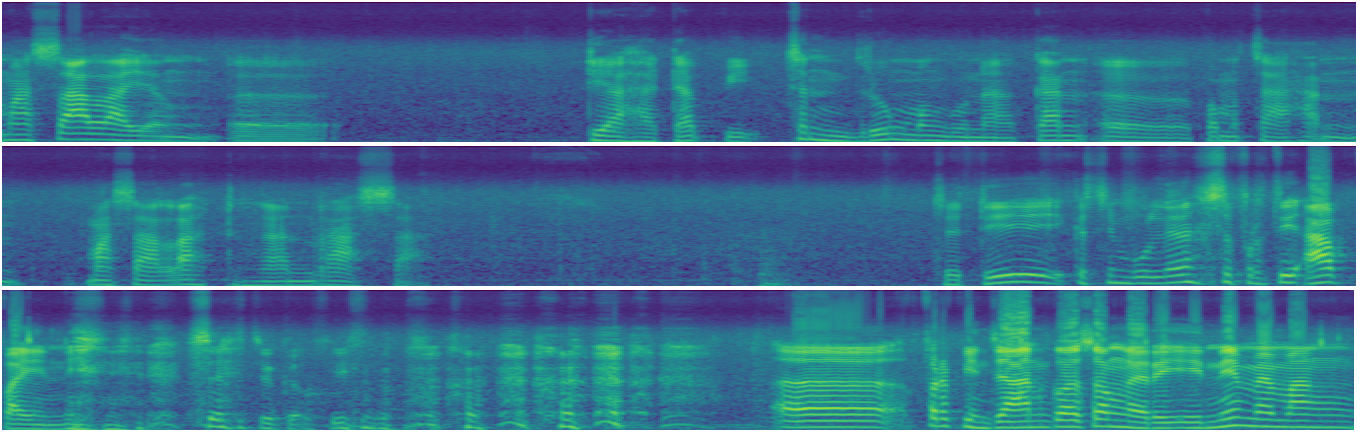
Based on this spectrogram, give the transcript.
masalah yang e, dia hadapi cenderung menggunakan e, pemecahan masalah dengan rasa. Jadi kesimpulannya seperti apa ini? Saya juga bingung. Uh, perbincangan kosong hari ini memang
